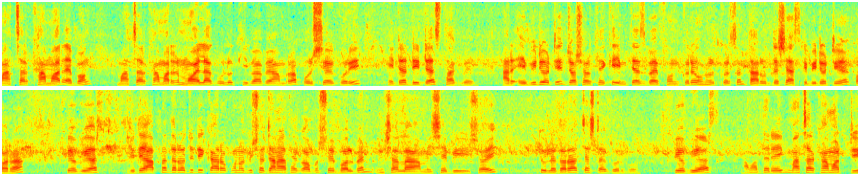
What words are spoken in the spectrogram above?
মাছার খামার এবং মাছার খামারের ময়লাগুলো কীভাবে আমরা পরিষ্কার করি, এটার ডিটেলস থাকবে। আর এই ভিডিওটি যশোর থেকে ইমতিয়াজ ভাই ফোন করে অনুরোধ করছেন, তার উদ্দেশ্যে আজকে ভিডিওটি করা। প্রিয় ভিউয়ার্স যদি আপনাদেরও যদি কারও কোনো বিষয় জানা থাকে, অবশ্যই বলবেন। ইনশাল্লাহ আমি সে বিষয় তুলে ধরার চেষ্টা করব। প্রিয় ভিউয়ার্স আমাদের এই মাছার খামারটি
